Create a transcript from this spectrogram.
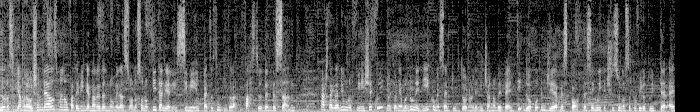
Loro si chiamano Ocean Bells, ma non fatevi ingannare dal nome e dal suono, sono italianissimi. Il pezzo si intitola Faster Than the Sun. Hashtag Radio 1 finisce qui, noi torniamo lunedì, come sempre intorno alle 19.20, dopo il GR Sport. Seguiteci sul nostro profilo Twitter at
